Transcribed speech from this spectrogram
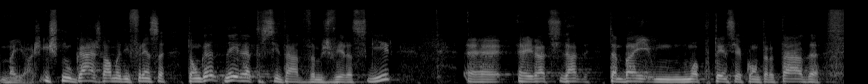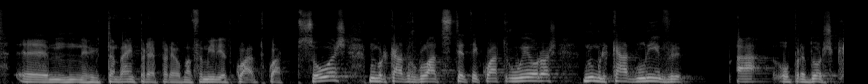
maiores. Isto no gás dá uma diferença tão grande. Na eletricidade, vamos ver a seguir. Eh, a eletricidade também numa potência contratada eh, também para, uma família de quatro pessoas. No mercado regulado, 74 euros. No mercado livre, há operadores que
